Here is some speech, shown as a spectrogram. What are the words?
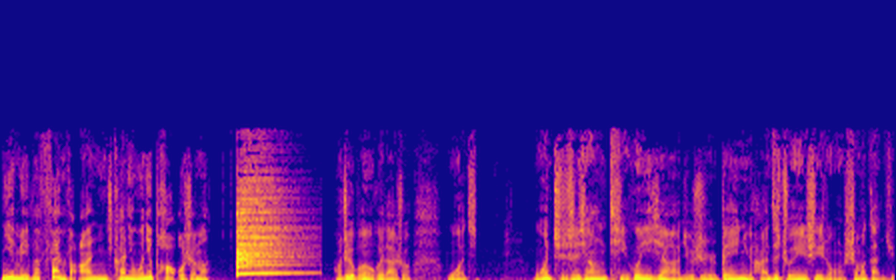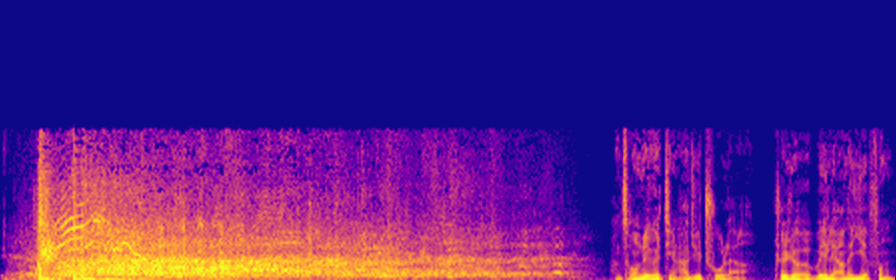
你也没犯法，你看见我你跑什么？”我这个朋友回答说：“我。”我只是想体会一下，就是被女孩子追是一种什么感觉。从这个警察局出来啊，吹着微凉的夜风。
